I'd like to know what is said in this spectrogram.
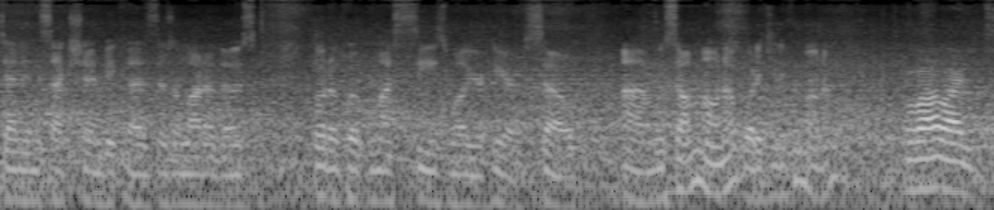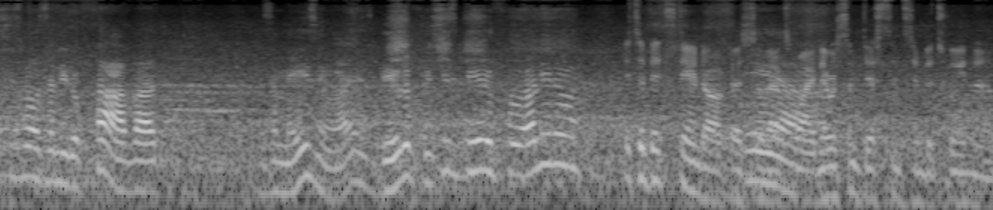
Denon section because there's a lot of those quote-unquote must-sees while you're here. So um, we saw Mona. What did you think of Mona? Well, I, she was a little far, but it's amazing, right? It's beautiful. She's beautiful. A little. It's a bit standoffish, so that's why there was some distance in between them.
